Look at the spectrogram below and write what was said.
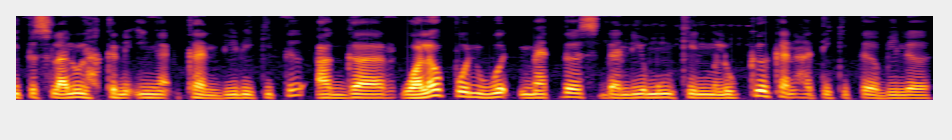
kita selalulah kena ingatkan diri kita agar walaupun word matters dan dia mungkin melukakan hati kita bila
